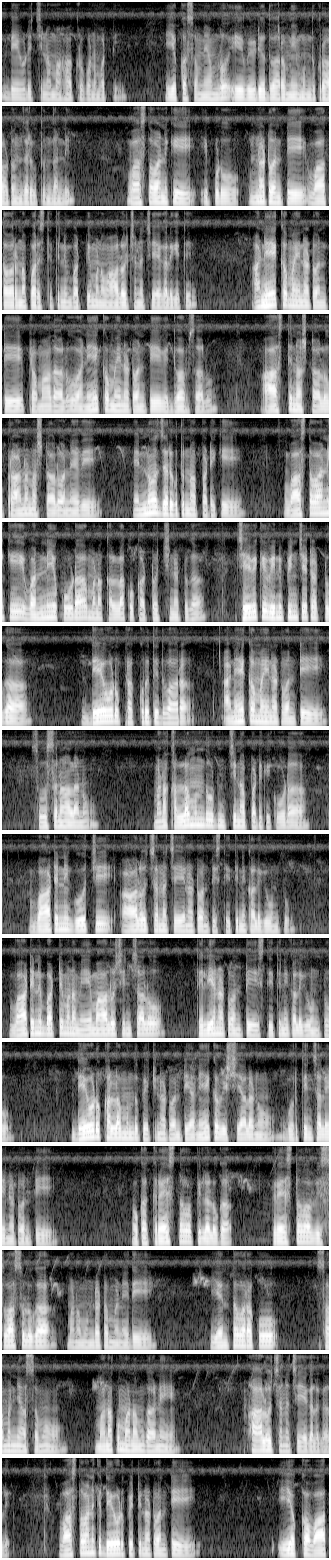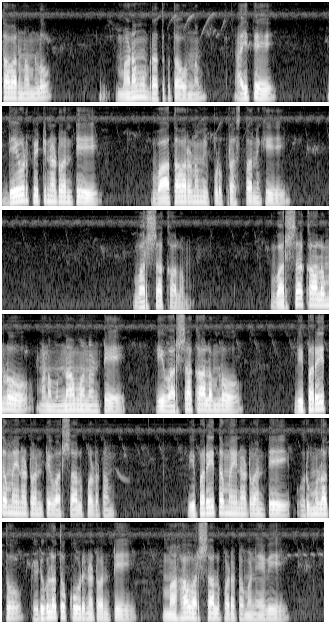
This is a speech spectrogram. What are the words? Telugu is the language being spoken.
దేవుడిచ్చిన మహాకృపను బట్టి ఈ యొక్క సమయంలో ఈ వీడియో ద్వారా మీ ముందుకు రావడం జరుగుతుందండి. వాస్తవానికి ఇప్పుడు ఉన్నటువంటి వాతావరణ పరిస్థితిని బట్టి మనం ఆలోచన చేయగలిగితే అనేకమైనటువంటి ప్రమాదాలు అనేకమైనటువంటి విధ్వంసాలు ఆస్తి నష్టాలు ప్రాణ నష్టాలు అనేవి ఎన్నో జరుగుతున్నప్పటికీ వాస్తవానికి ఇవన్నీ కూడా మన కళ్ళకు కట్టొచ్చినట్టుగా చెవికి వినిపించేటట్టుగా దేవుడు ప్రకృతి ద్వారా అనేకమైనటువంటి సూచనలను మన కళ్ళ ముందు ఉంచినప్పటికీ కూడా వాటిని గూర్చి ఆలోచన చేయనటువంటి స్థితిని కలిగి ఉంటూ వాటిని బట్టి మనం ఏం ఆలోచించాలో తెలియనటువంటి స్థితిని కలిగి ఉంటూ దేవుడు కళ్ళ ముందు పెట్టినటువంటి అనేక విషయాలను గుర్తించలేనటువంటి ఒక క్రైస్తవ పిల్లలుగా క్రైస్తవ విశ్వాసులుగా మనం ఉండటం అనేది ఎంతవరకు సమన్యాసమో మనకు మనంగానే ఆలోచన చేయగలగాలి. వాస్తవానికి దేవుడు పెట్టినటువంటి ఈ యొక్క వాతావరణంలో మనము బ్రతుకుతూ ఉన్నాం. అయితే దేవుడు పెట్టినటువంటి వాతావరణం ఇప్పుడు ప్రస్తుతానికి వర్షాకాలం. వర్షాకాలంలో మనం ఉన్నాము అని అంటే ఈ వర్షాకాలంలో విపరీతమైనటువంటి వర్షాలు పడటం విపరీతమైనటువంటి ఉరుములతో పిడుగులతో కూడినటువంటి మహావర్షాలు పడటం అనేవి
